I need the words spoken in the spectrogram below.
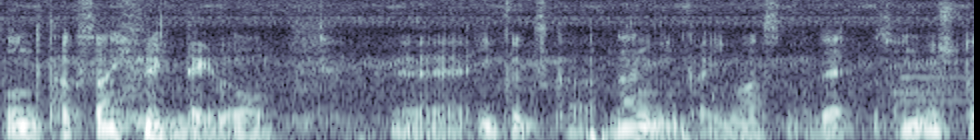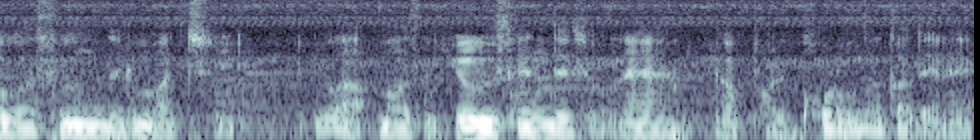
そんなたくさんいないんだけど、えー、いくつか何人かいますのでその人が住んでる町はまず優先ですよね。やっぱりコロナ禍でね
